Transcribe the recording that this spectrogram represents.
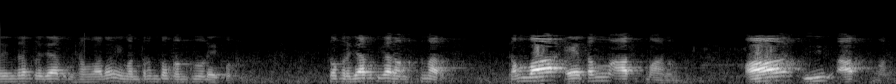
ఇంద్ర ప్రజాపతి సంవాదం ఈ మంత్రంతో కంక్లూడ్ అయిపోతుంది. సో ప్రజాపతి గారు అంటున్నారు కంవా ఏతం ఆత్మానం? ఆ ఈ ఆత్మను.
